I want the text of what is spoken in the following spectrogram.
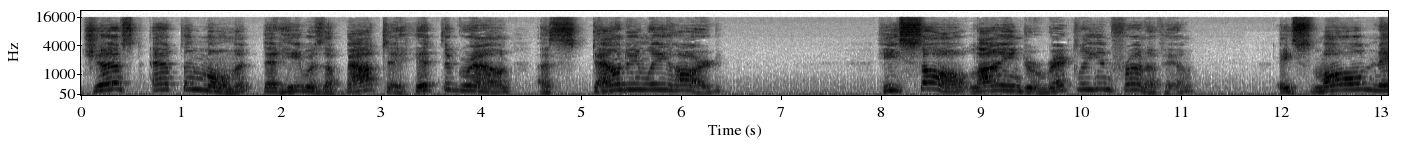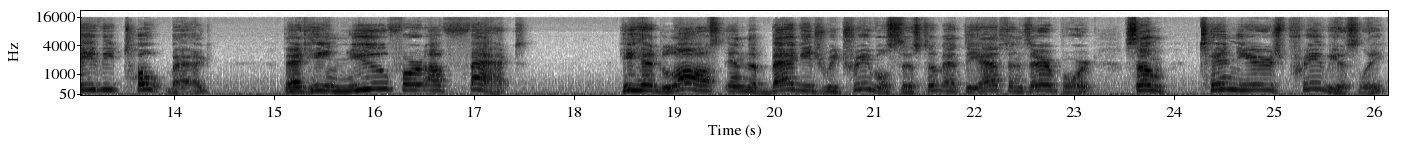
just at the moment that he was about to hit the ground astoundingly hard, he saw lying directly in front of him a small navy tote bag that he knew for a fact he had lost in the baggage retrieval system at the Athens airport some 10 years previously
